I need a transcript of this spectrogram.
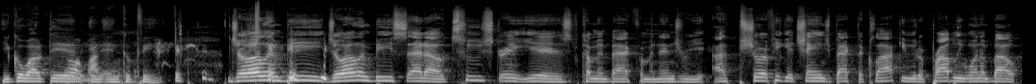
You go out there Oh, and, my- and, and compete. Joel Embiid, Joel Embiid sat out two straight years coming back from an injury. I'm sure if he could change back the clock, he would have probably went about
